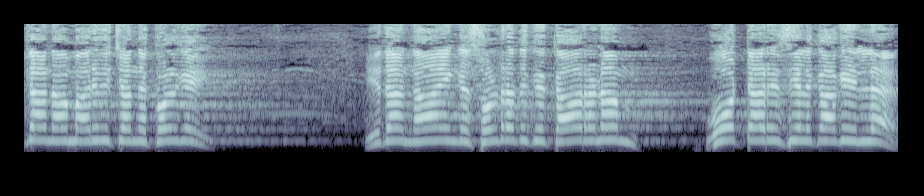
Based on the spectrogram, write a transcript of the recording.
இதான் நாம் அறிவிச்ச அந்த கொள்கை. இதான் நான் இங்க சொல்றதுக்கு காரணம். ஓட்டு அரசியலுக்காக இல்ல.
